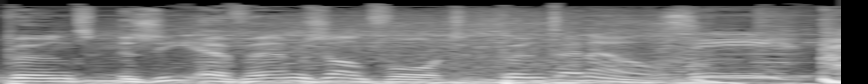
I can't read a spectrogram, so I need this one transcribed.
www.zfmzandvoort.nl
